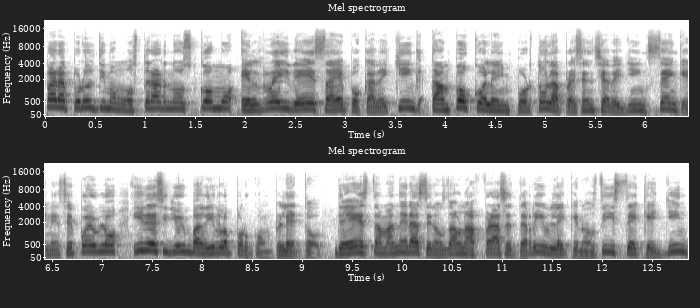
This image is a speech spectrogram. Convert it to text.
para por último mostrarnos cómo el rey de esa época de King tampoco le importó la presencia de Jin Zeng en ese pueblo y decidió invadirlo por completo. De esta manera se nos da una frase terrible que nos dice que Jing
